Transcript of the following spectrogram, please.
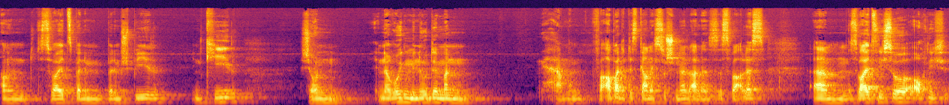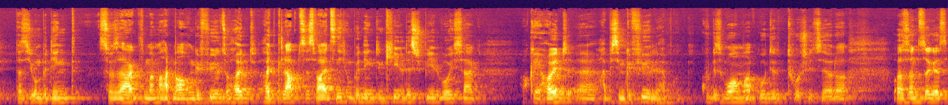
und das war jetzt bei dem, bei dem Spiel in Kiel schon in einer ruhigen Minute, man, ja, man verarbeitet das gar nicht so schnell alles. Es war alles, ähm, es war jetzt nicht so, auch nicht, dass ich unbedingt so sage, manchmal hat man auch ein Gefühl, so heute, heute klappt es. Es war jetzt nicht unbedingt in Kiel das Spiel, wo ich sage, okay, heute äh, habe ich es im Gefühl, ich habe gutes Warm-up, gute Torschütze oder, oder sonstiges.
